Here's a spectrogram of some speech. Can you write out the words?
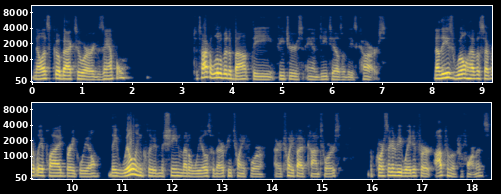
Now let's go back to our example to talk a little bit about the features and details of these cars. Now these will have a separately applied brake wheel. They will include machine metal wheels with RP24 or 25 contours. Of course, they're going to be weighted for optimum performance.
